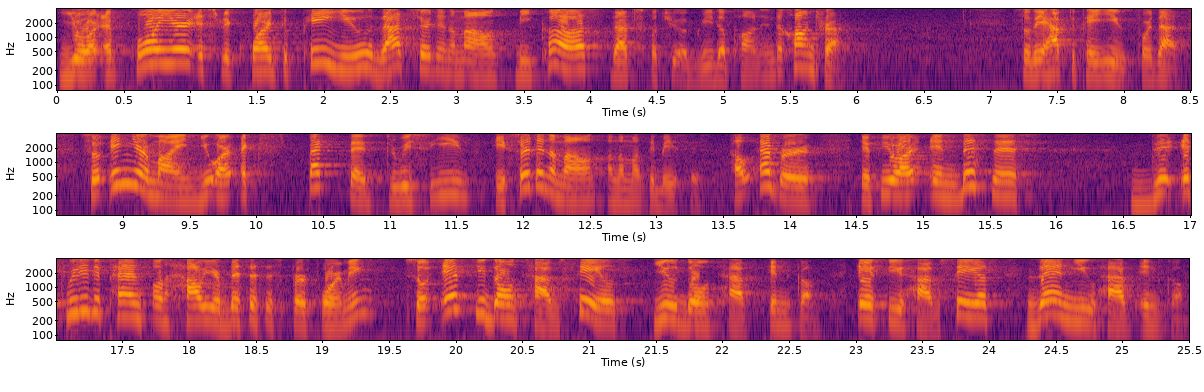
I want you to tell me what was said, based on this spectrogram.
your employer is required to pay you that certain amount because that's what you agreed upon in the contract so they have to pay you for that so in your mind you are expected to receive a certain amount on a monthly basis however if you are in business it really depends on how your business is performing. So if you don't have sales, you don't have income. If you have sales, then you have income.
